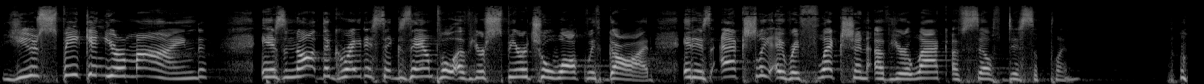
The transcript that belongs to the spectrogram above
You speaking your mind is not the greatest example of your spiritual walk with God. It is actually a reflection of your lack of self discipline.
